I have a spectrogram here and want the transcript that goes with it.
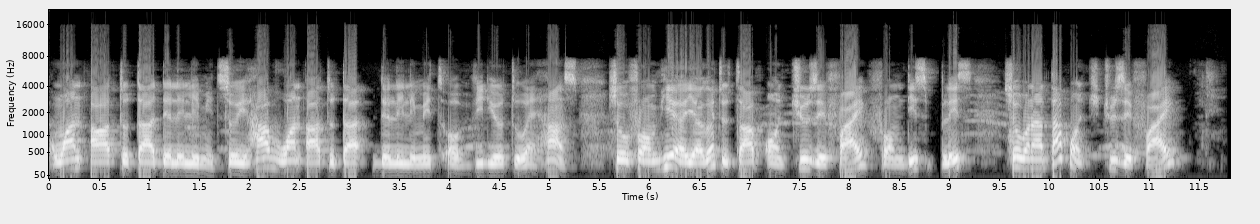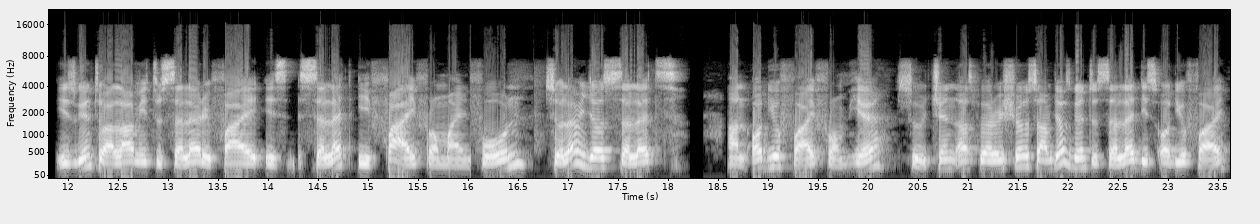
one hour total daily limit. So you have one hour total daily limit of video to enhance. So from here you're going to tap on choose a file from this place. So when i tap on choose a file it's going to allow me to select a file is select a file from my phone. So let me just select an audio file from here so change aspect ratio so i'm just going to select this audio file.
